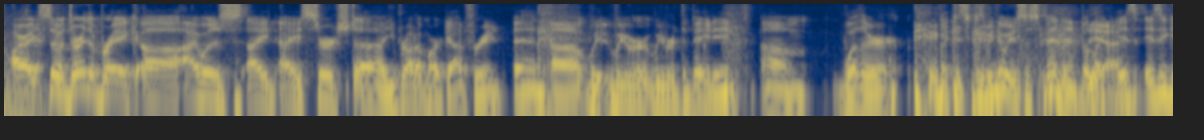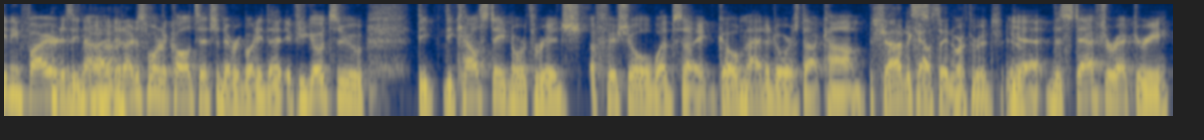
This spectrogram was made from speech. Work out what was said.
All right. So during the break, uh, I was I I searched uh, you brought up Mark Gottfried and uh, we, we were we were debating um, whether like because we knew he was suspended, but like Yeah. is is he getting fired? Is he not? And I just wanted to call attention to everybody that if you go to the the Cal State Northridge official website, gomatadors.com, Shout out to Cal State Northridge. yeah. the staff directory.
